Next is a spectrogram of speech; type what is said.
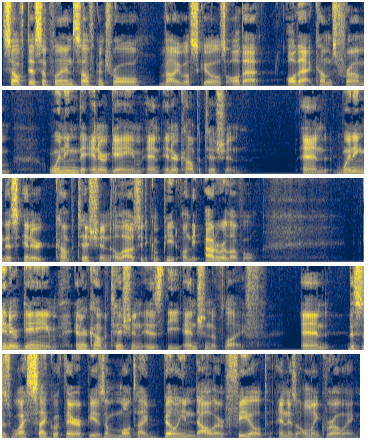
Self discipline, self control, valuable skills, all that, all that comes from winning the inner game and inner competition. And winning this inner competition allows you to compete on the outer level. Inner game, inner competition is the engine of life. And this is why psychotherapy is a multi billion dollar field and is only growing.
